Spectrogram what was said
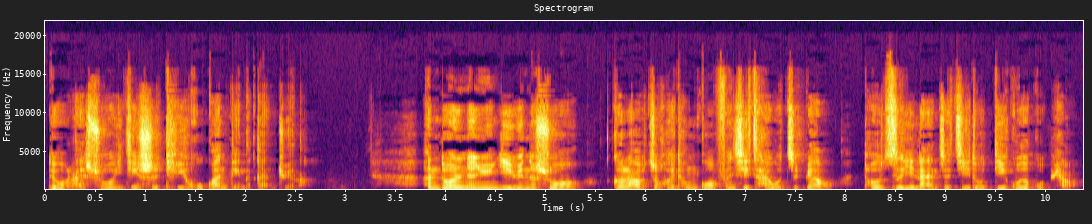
对我来说已经是醍醐灌顶的感觉了。很多人人云亦云的说，葛老只会通过分析财务指标，投资一揽子极度低估的股票。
